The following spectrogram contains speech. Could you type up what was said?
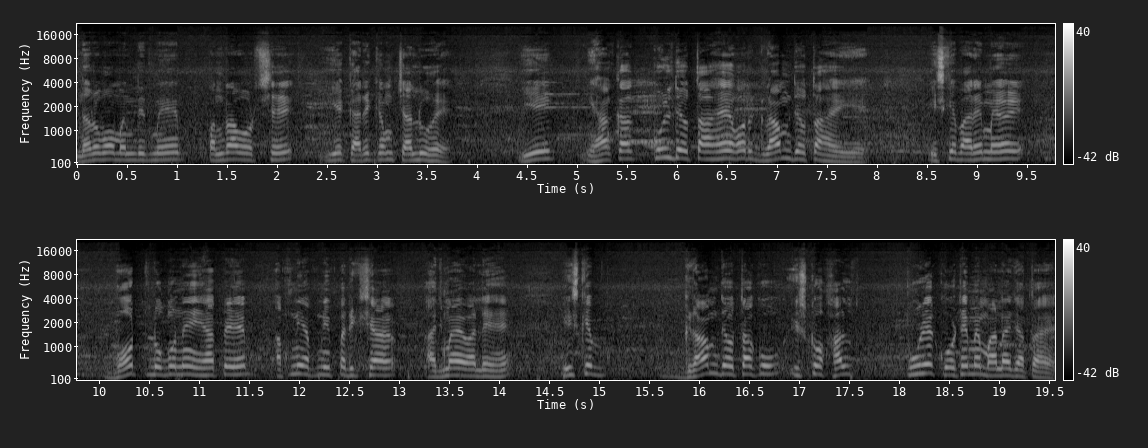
नरोबा मंदिर में पंद्रह वर्ष से ये कार्यक्रम चालू है। ये यहाँ का कुल देवता है और ग्राम देवता है ये। इसके बारे में बहुत लोगों ने यहाँ पे अपनी अपनी परीक्षा आजमाए वाले हैं। इसके ग्राम देवता को इसको हल पूरे कोठे में माना जाता है।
